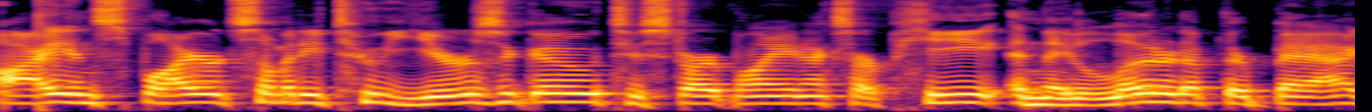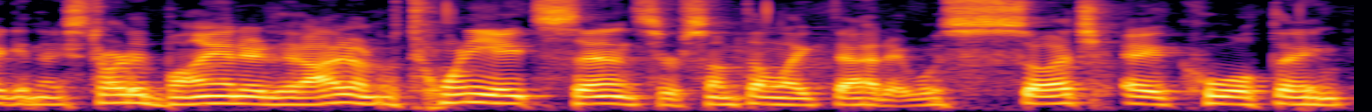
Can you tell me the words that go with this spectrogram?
I inspired somebody two years ago to start buying XRP, and they loaded up their bag and they started buying it at, I don't know, 28 cents or something like that. It was such a cool thing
